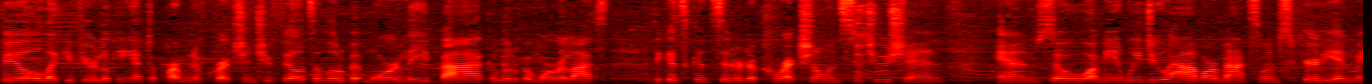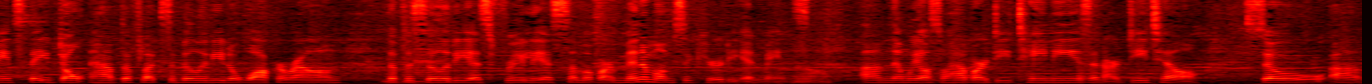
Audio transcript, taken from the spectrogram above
feel like if you're looking at Department of Corrections, you feel it's a little bit more laid back, a little bit more relaxed, because it's considered a correctional institution. And so, I mean, we do have our maximum security inmates. They don't have the flexibility to walk around the facility as freely as some of our minimum security inmates. Um, then we also have our detainees and our detail. So, um,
